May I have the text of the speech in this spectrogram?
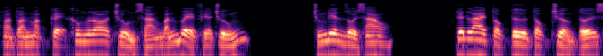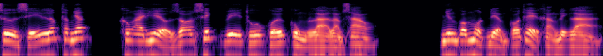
hoàn toàn mặc kệ không lo chùm sáng bắn về phía chúng. Chúng điên rồi sao? Tuyết lai tộc từ tộc trưởng tới sư sĩ lớp thấp nhất, không ai hiểu rõ xích vĩ thú cuối cùng là làm sao. Nhưng có một điểm có thể khẳng định là,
